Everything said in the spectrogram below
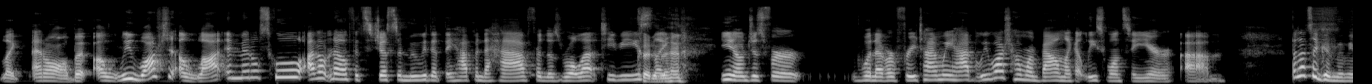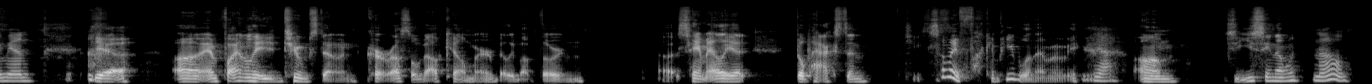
like at all. But uh, we watched it a lot in middle school. I don't know if it's just a movie that they happen to have for those rollout TVs, Could have like been. you know, just for whatever free time we had. But we watch Homeward Bound like at least once a year. Um, but that's a good movie, man. yeah. Uh, and finally, Tombstone. Kurt Russell, Val Kilmer, Billy Bob Thornton, uh, Sam Elliott, Bill Paxton. So many fucking people in that movie. Yeah. Um, so you seen that one? No.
